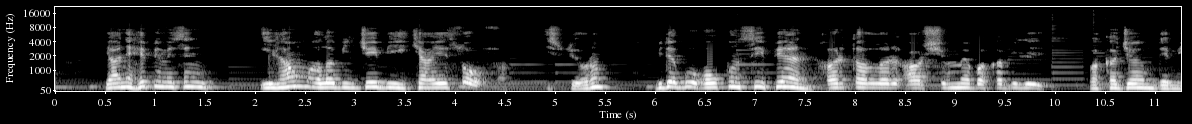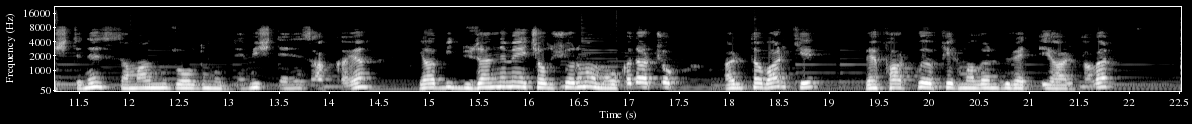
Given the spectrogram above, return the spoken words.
Yani hepimizin ilham alabileceği bir hikayesi olsun istiyorum. Bir de bu OpenCPN haritaları arşivime bakabili bakacağım demiştiniz. Zamanınız oldu mu demiş Deniz Akkaya. Ya bir düzenlemeye çalışıyorum ama o kadar çok harita var ki ve farklı firmaların ürettiği haritalar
